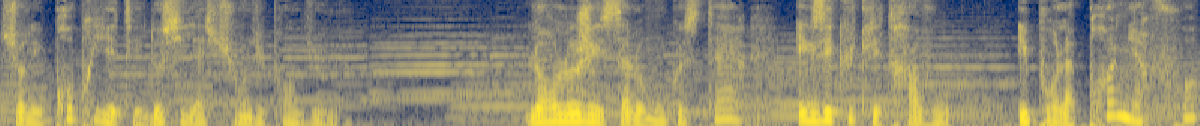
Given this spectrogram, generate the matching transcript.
sur les propriétés d'oscillation du pendule. L'horloger Salomon Coster exécute les travaux et pour la première fois,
